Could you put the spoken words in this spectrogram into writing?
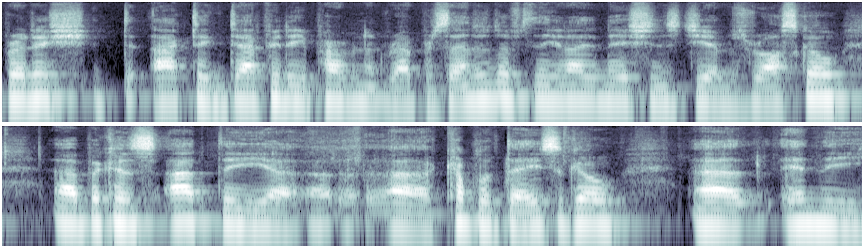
British acting deputy permanent representative to the United Nations, James Roscoe, uh, because at the a couple of days ago in the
